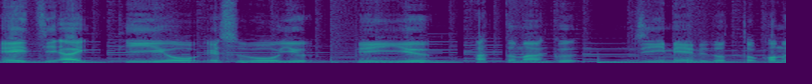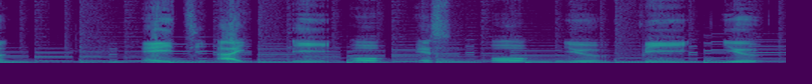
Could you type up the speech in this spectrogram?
hitosoubu.gmail.com hitosoubu.gmail.com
